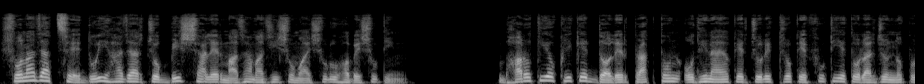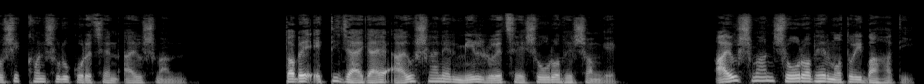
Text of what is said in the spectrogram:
শোনা যাচ্ছে দুই হাজার চব্বিশ সালের মাঝামাঝি সময় শুরু হবে শুটিং। ভারতীয় ক্রিকেট দলের প্রাক্তন অধিনায়কের চরিত্রকে ফুটিয়ে তোলার জন্য প্রশিক্ষণ শুরু করেছেন আয়ুষ্মান। তবে একটি জায়গায় আয়ুষ্মানের মিল রয়েছে সৌরভের সঙ্গে। আয়ুষ্মান সৌরভের মতোই বাঁহাতি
